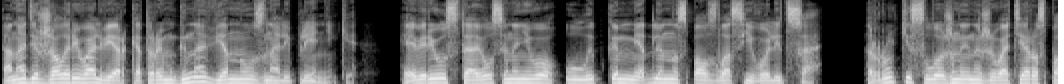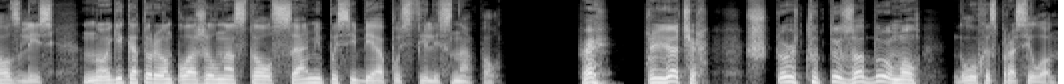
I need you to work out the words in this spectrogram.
Она держала револьвер, который мгновенно узнали пленники. Эвери уставился на него, улыбка медленно сползла с его лица. Руки, сложенные на животе, расползлись. Ноги, которые он положил на стол, сами по себе опустились на пол. «Эй, приятель, что это ты задумал?» — глухо спросил он.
